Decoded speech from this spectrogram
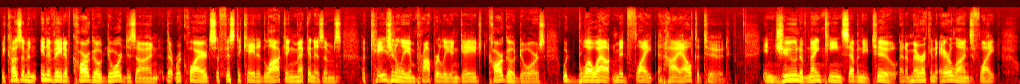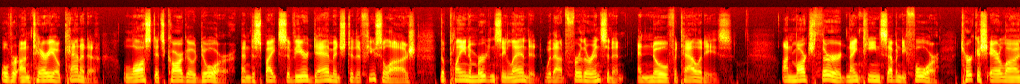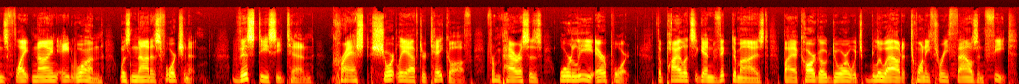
because of an innovative cargo door design that required sophisticated locking mechanisms, occasionally improperly engaged cargo doors would blow out mid flight at high altitude. In June of 1972, an American Airlines flight over Ontario, Canada, lost its cargo door, and despite severe damage to the fuselage, the plane emergency landed without further incident and no fatalities. On March 3, 1974, Turkish Airlines Flight 981 was not as fortunate. This DC 10 crashed shortly after takeoff from Paris's Orly Airport. The pilots again victimized by a cargo door which blew out at 23,000 feet.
